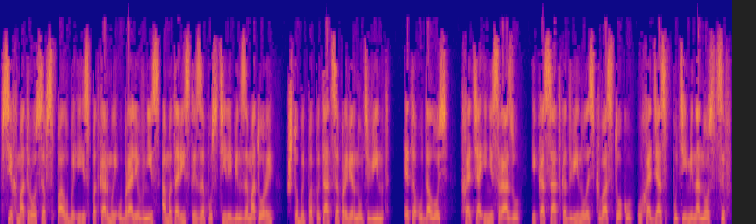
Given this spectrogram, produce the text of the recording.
Всех матросов с палубы и из-под кормы убрали вниз, а мотористы запустили бензомоторы, чтобы попытаться провернуть винт. Это удалось, хотя и не сразу, и касатка двинулась к востоку, уходя с пути миноносцев.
